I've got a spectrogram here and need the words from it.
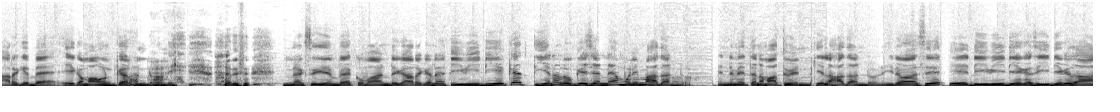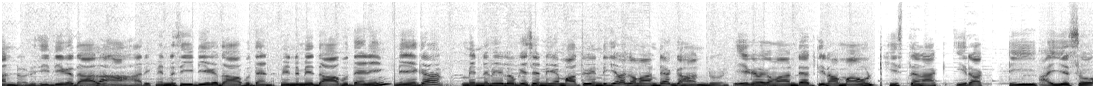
අරක බෑ. ඒක මවුන්් කරන්න ඕනේ. නක්සගෙන් බෑ කොමාන්්ඩ අරගෙන ඩවිඩිය එක තියෙන ලොකේෂන්ය මුලින්ම හදන්නවා එන්න මෙතන මතුවෙන් කියලා හදන්නඩෝන ඉරවාසේ ඒ ඩීවීඩියක සීඩියක දාන්නඩෝන සීඩියක දාලා ආහරි මෙන්න සීඩියක දාපු තැන. මෙන්න මේ දාපු තැනින් මේක මෙන්න මේ ලොකේෂන්ගේ මතුවෙන්ඩි කියලා ගමාන්ඩයක් ගහන්ඩුවන් ඒකට ගමාන්ඩයක් තින මවන්් හිස්තනක් ඉරක් අයිසෝ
